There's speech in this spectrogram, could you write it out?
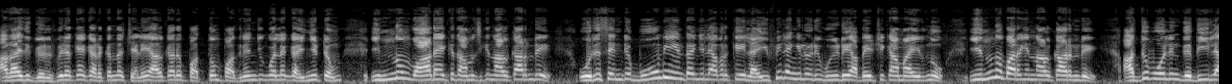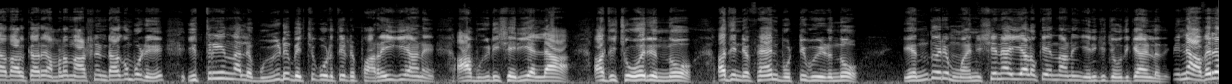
അതായത് ഗൾഫിലൊക്കെ കിടക്കുന്ന ചില ആൾക്കാർ പത്തും പതിനഞ്ചും കൊല്ലം കഴിഞ്ഞിട്ടും ഇന്നും വാടകയ്ക്ക് താമസിക്കുന്ന ആൾക്കാരുണ്ട്. ഒരു സെന്റ് ഭൂമി ഉണ്ടെങ്കിൽ അവർക്ക് ലൈഫിലെങ്കിലും ഒരു വീട് അപേക്ഷിക്കാമായിരുന്നു ഇന്ന് പറയുന്ന ആൾക്കാരുണ്ട്. അതുപോലും ഗതിയില്ലാത്ത ആൾക്കാർ നമ്മുടെ നാട്ടിലുണ്ടാകുമ്പോൾ ഇത്രയും നല്ല വീട് വെച്ച് കൊടുത്തിട്ട് പറയുകയാണ് ആ വീട് ശരിയല്ല. അത് ചോരുന്നോ. അതിന്റെ ഫാൻ പൊട്ടി വീഴുന്നോ. എന്തൊരു മനുഷ്യനായി ഇയാളൊക്കെ എന്നാണ് എനിക്ക് ചോദിക്കാനുള്ളത്. പിന്നെ അവരെ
